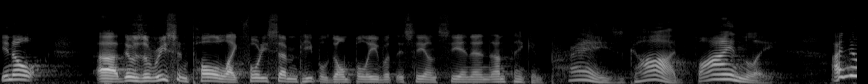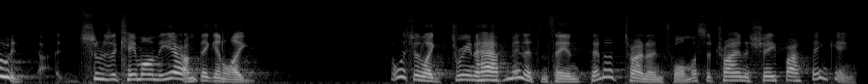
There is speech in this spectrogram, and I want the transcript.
You know, uh, there was a recent poll, like 47 people don't believe what they see on CNN, and I'm thinking, praise God, finally. I knew it as soon as it came on the air. I'm thinking, like, I went in like three and a half minutes and saying, they're not trying to inform us, they're trying to shape our thinking.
